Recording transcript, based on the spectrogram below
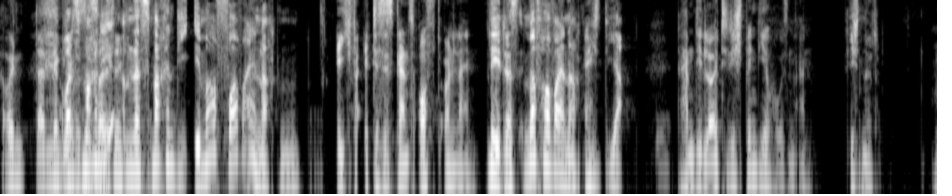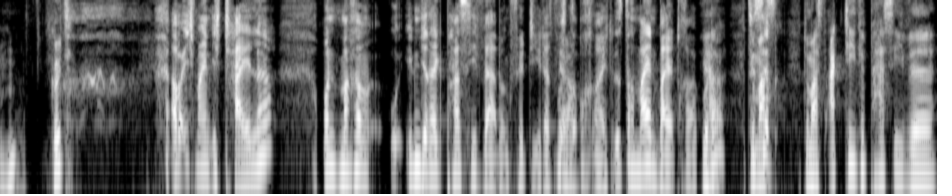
Und dann denk Aber ich das machen, die, das machen die immer vor Weihnachten. ich, das ist ganz oft online. Nee, das ist immer vor Weihnachten. Echt? Ja. Da haben die Leute die Spendierhosen an. Ich nicht. Mhm. Gut. Aber ich meine, ich teile und mache indirekt passiv Werbung für die. Das muss Ja. doch auch reichen. Das ist doch mein Beitrag, oder? Ja. Du, Das ist machst, du machst aktive, passive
